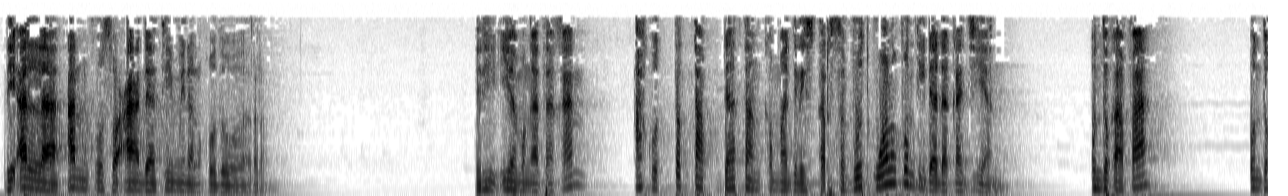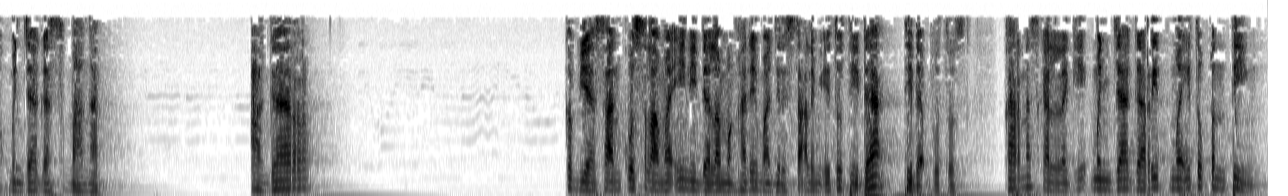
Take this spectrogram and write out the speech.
di alla anqusu adati minal qudur. Jadi ia mengatakan aku tetap datang ke majelis tersebut walaupun tidak ada kajian. Untuk apa? Untuk menjaga semangat agar kebiasaanku selama ini dalam menghadiri majelis taklim itu tidak tidak putus. Karena sekali lagi menjaga ritme itu penting.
